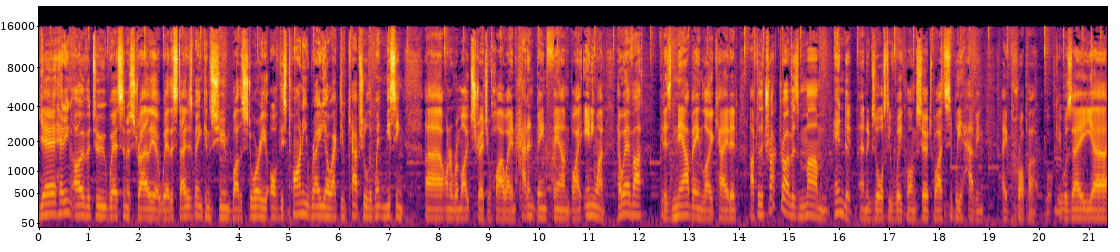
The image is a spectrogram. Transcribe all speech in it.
Yeah, heading over to Western Australia, where the state has been consumed by the story of this tiny radioactive capsule that went missing uh, on a remote stretch of highway and hadn't been found by anyone. However, it has now been located after the truck driver's mum ended an exhaustive week long search by simply having a proper look. It was a. Uh,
